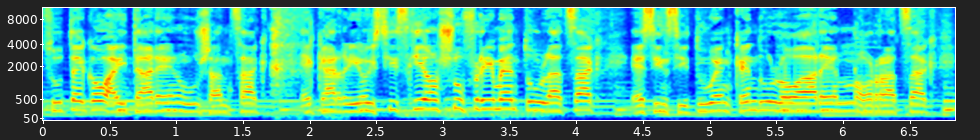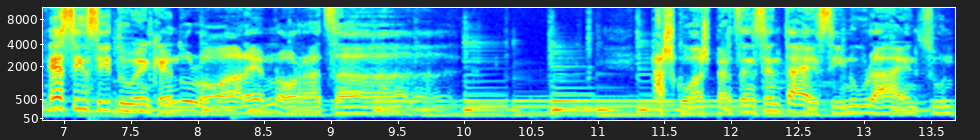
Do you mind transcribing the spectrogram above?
zuteko aitaren usantzak, ekarri oizizkion sufrimentu latzak, ezin zituen kenduloaren horratzak, ezin zituen kenduloaren horratzak. Asko aspertzen zenta ezin ura entzun,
